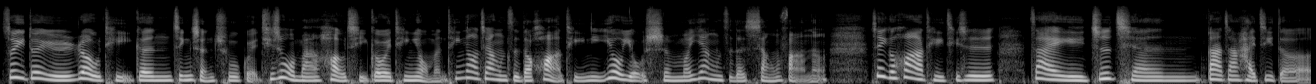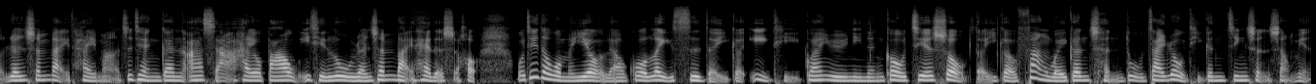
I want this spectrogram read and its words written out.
所以对于肉体跟精神出轨，其实我蛮好奇，各位听友们听到这样子的话题，你又有什么样子的想法呢？这个话题其实，在之前大家还记得人生。百态嘛，之前跟阿霞还有八五一起录《人生百态》的时候，我记得我们也有聊过类似的一个议题，关于你能够接受的一个范围跟程度，在肉体跟精神上面。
